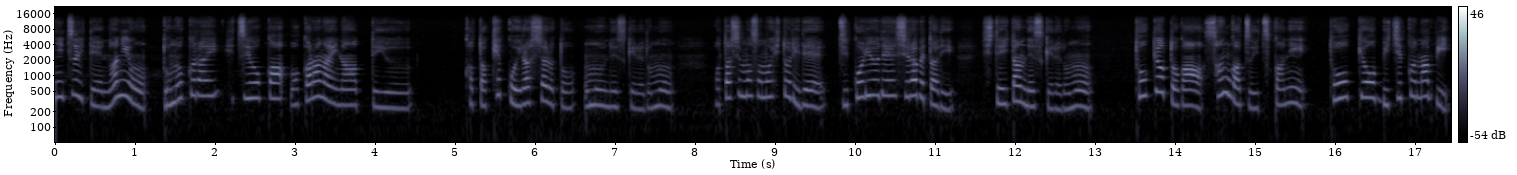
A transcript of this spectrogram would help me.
について何をどのくらい必要かわからないなっていう方結構いらっしゃると思うんですけれども私もその一人で自己流で調べたりしていたんですけれども東京都が3月5日に東京備蓄ナビ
